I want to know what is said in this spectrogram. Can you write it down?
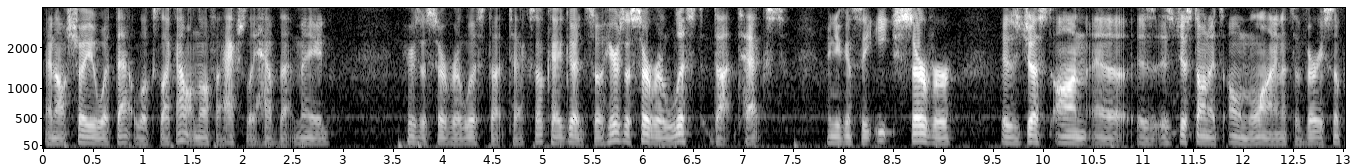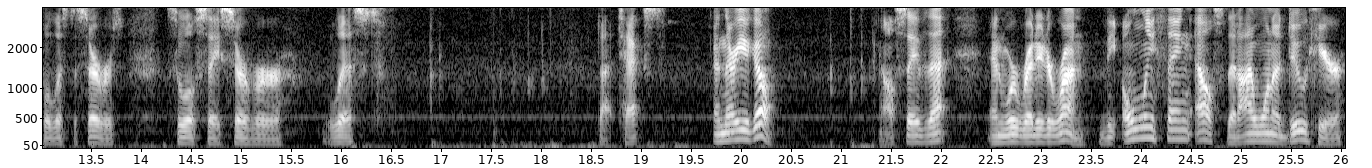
and I'll show you what that looks like. I don't know if I actually have that made. Here's a server list.txt. Okay, good. So here's a server list.txt, and you can see each server is just on uh, is, is just on its own line. It's a very simple list of servers. So we'll say server list dot text, and there you go. I'll save that, and we're ready to run. The only thing else that I want to do here,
